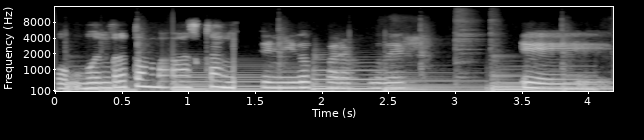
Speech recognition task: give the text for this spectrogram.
o el reto más cañón has tenido para poder eh,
